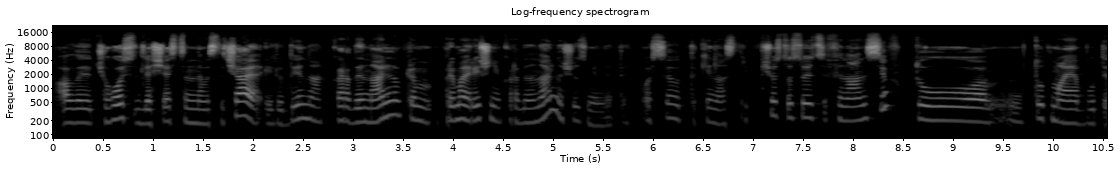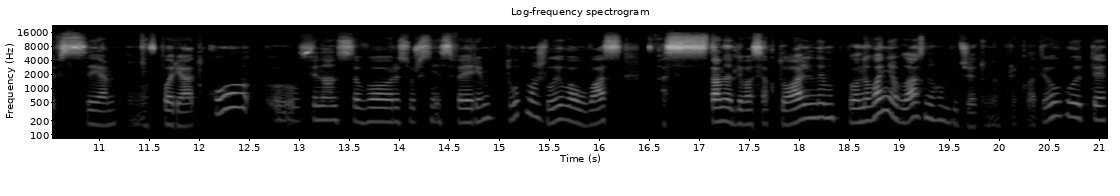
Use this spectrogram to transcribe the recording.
але чогось для щастя не вистачає, і людина кардинально приймає рішення кардинально, що змінити. Ось це от такий настрій. Що стосується фінансів, то тут має бути все в порядку е, в фінансово-ресурсній сфері. Тут, можливо, у вас стане для вас актуальним планування власного бюджету, наприклад. І ви будете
